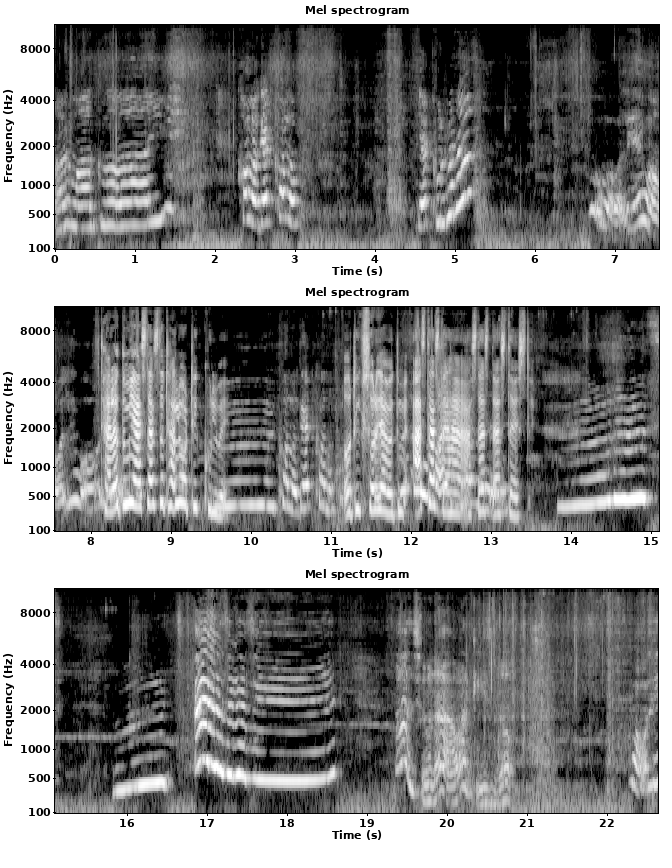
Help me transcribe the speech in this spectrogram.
আর মা কই খোলো গেট খোলো গেট খুলবে না ঠেলো তুমি আস্তে আস্তে ঠেলো ঠিক খুলবে। খোলো গেট খোলো ও ঠিক সরে যাবে তুমি আস্তে আস্তে হ্যাঁ আস্তে আস্তে আস্তে আস্তে শোনা আমার কৃষ্ণ বাবালি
